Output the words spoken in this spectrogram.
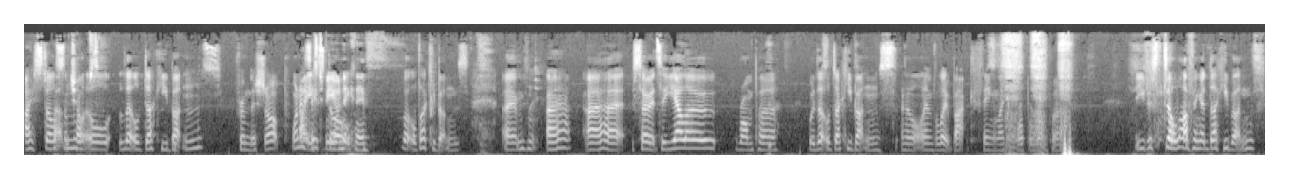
I stole some little little ducky buttons from the shop. When That I say used to be your nickname. Little ducky buttons. Um, uh, uh, so it's a yellow romper with little ducky buttons and a little envelope back thing like a proper romper. Are you just still laughing at ducky buttons?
